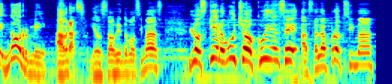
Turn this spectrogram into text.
enorme abrazo. Ya nos estamos viendo más y más. Los quiero mucho. Cuídense. Hasta la próxima.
